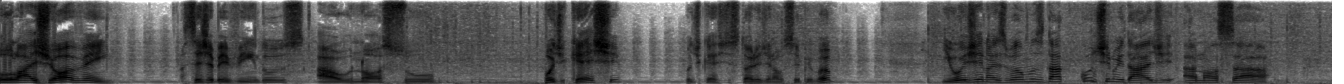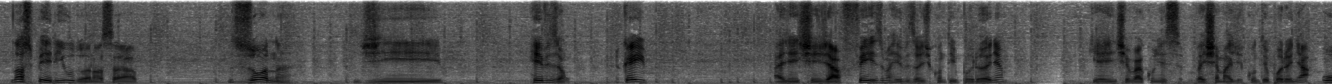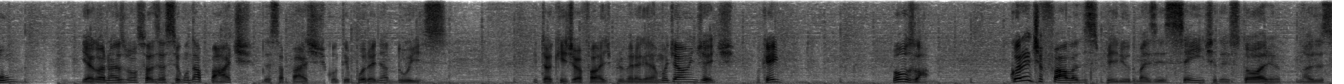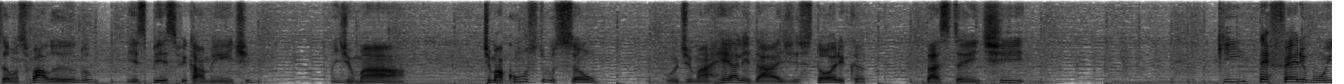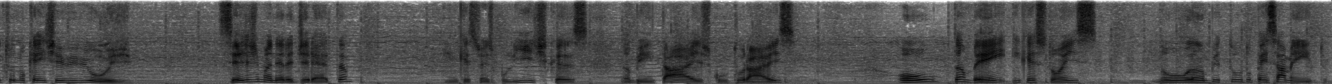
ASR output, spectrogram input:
Olá, jovem! Sejam bem-vindos ao nosso podcast, podcast História Geral CPVAM. E hoje nós vamos dar continuidade à nossa nosso período, a nossa zona de revisão, ok? A gente já fez uma revisão de contemporânea, que a gente vai, conhecer, vai chamar de contemporânea 1, e agora nós vamos fazer a segunda parte dessa parte de contemporânea 2. Então aqui a gente vai falar de Primeira Guerra Mundial em diante, ok? Vamos lá. Quando a gente fala desse período mais recente da história, nós estamos falando especificamente de uma de uma construção ou de uma realidade histórica bastante que interfere muito no que a gente vive hoje, seja de maneira direta em questões políticas, ambientais, culturais, ou também em questões no âmbito do pensamento,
